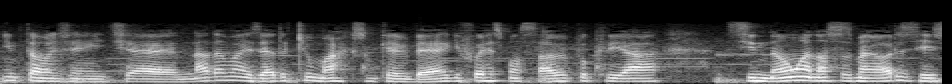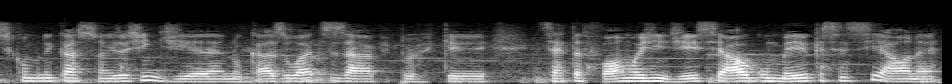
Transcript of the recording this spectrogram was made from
Então, gente, é, nada mais é do que o Mark Zuckerberg foi responsável por criar, se não as nossas maiores redes de comunicações hoje em dia, né? no caso o WhatsApp, porque de certa forma hoje em dia isso é algo meio que essencial, né,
